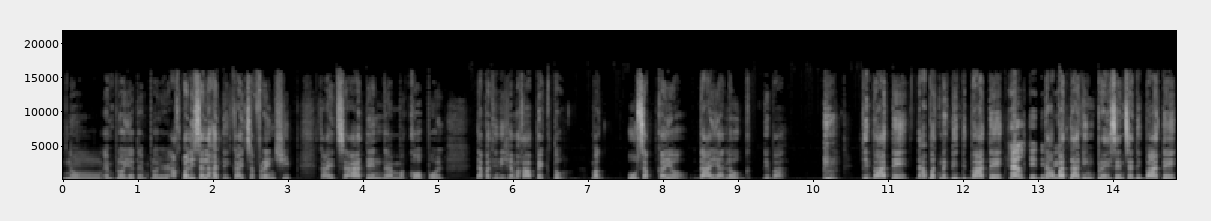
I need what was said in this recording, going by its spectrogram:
nung employee at employer. Actually, sa lahat eh. Kahit sa friendship, kahit sa atin na mag-couple, dapat hindi siya makaapekto. Mag-usap kayo, dialogue, di ba? Debate, dapat nagdidebate, Healthy debate. dapat laging present sa debate,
